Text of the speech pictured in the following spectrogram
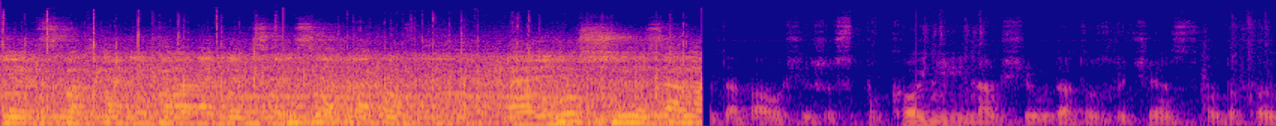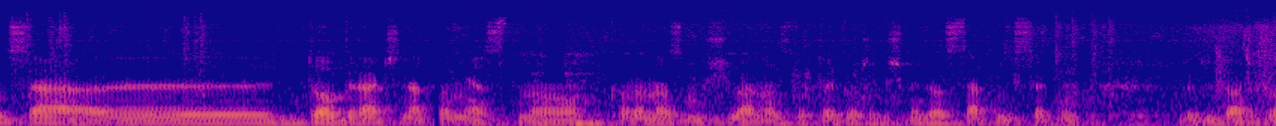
Takie spotkanie karane Kielce Kraków e, już za Wydawało się, że spokojniej nam się uda to zwycięstwo do końca e, dograć, natomiast no, korona zmusiła nas do tego, żebyśmy do ostatnich sekund byli bardzo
